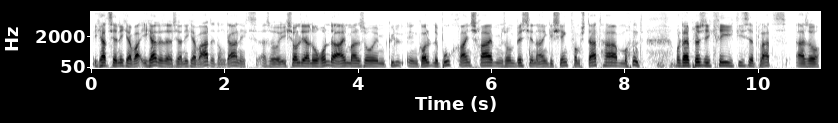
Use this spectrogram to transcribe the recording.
ich hatte ja nicht ich hatte das ja nicht erwartet und gar nichts. Also ich sollte ja nur runter einmal so im, im goldene Buch reinschreiben, so ein bisschen ein Geschenk vom Stadt haben und, und dann plötzlich kriege ich diesen Platz. Also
